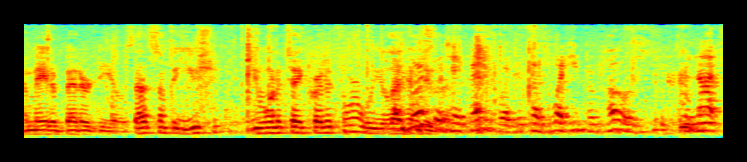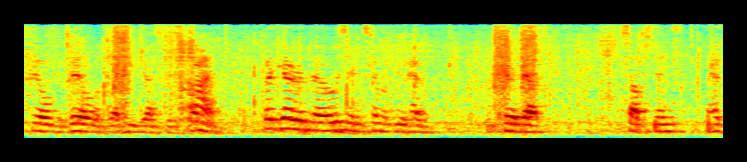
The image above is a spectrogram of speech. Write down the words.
and made a better deal. Is that something you should, you want to take credit for, will you let Of him course do we'll that? take credit for it, because what he proposed did not fill the bill with what he just described. But there are those, and some of you have care about substance, have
